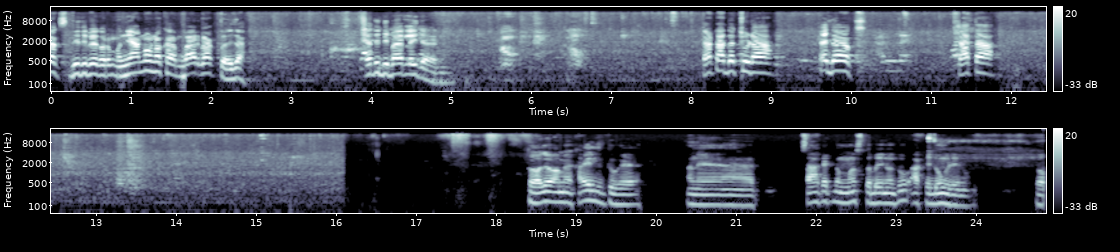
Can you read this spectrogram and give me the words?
દક્ષ દીદી ભેગો ન્યા નો નખા બહાર રાખતો હોય જા. દીદી બહાર લઈ જાય એને. ટાટા દચુડા એ દક્ષ. ટાટા. તો હજુ અમે ખાઈ લીધું છે અને શાક એકદમ મસ્ત બન્યું હતું આખી ડુંગળીનું. તો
